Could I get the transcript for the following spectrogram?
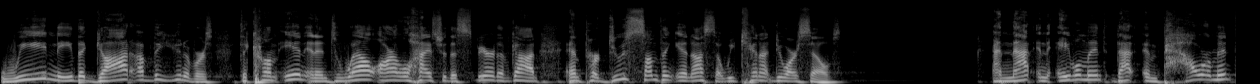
We need the God of the universe to come in and indwell our lives through the Spirit of God and produce something in us that we cannot do ourselves. And that enablement, that empowerment,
